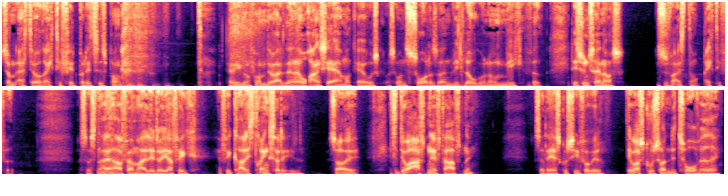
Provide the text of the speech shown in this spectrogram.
Som, altså, det var rigtig fedt på det tidspunkt. jeg ved ikke, hvorfor, men det var det. Den havde orange ærmer, kan jeg huske. Og så var den sort, og så en hvidt logo, og den var mega fed. Det synes han også. Jeg synes faktisk, den var rigtig fed. Og så snakkede jeg for mig lidt, og jeg fik, jeg fik gratis drinks og det hele. Så øh, altså, det var aften efter aften, ikke? Så da jeg skulle sige farvel, det var sgu sådan lidt tårværet, ikke?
